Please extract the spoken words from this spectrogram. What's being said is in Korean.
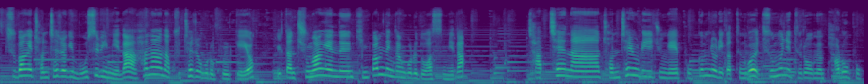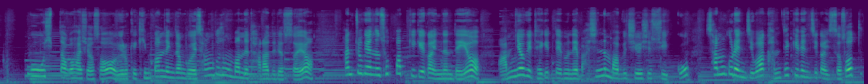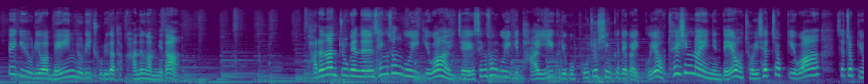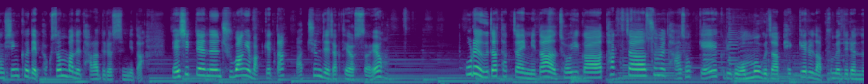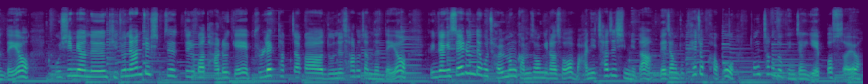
주방의 전체적인 모습입니다. 하나하나 구체적으로 볼게요. 일단 중앙에는 김밥 냉장고를 놓았습니다. 잡채나 전체 요리 중에 볶음 요리 같은 걸 주문이 들어오면 바로 볶 고 싶다고 하셔서 이렇게 김밥 냉장고에 상부 성반을 달아드렸어요. 한쪽에는 솥밥 기계가 있는데요. 압력이 되기 때문에 맛있는 밥을 지으실 수 있고 삼구 렌지와 감태기 렌지가 있어서 뚝배기 요리와 메인 요리 조리가 다 가능합니다. 다른 한쪽에는 생선구이기와 이제 생선구이기 다이 그리고 보조 싱크대가 있고요. 퇴식 라인인데요. 저희 세척기와 세척기용 싱크대 벽선반을 달아드렸습니다. 배식대는 주방에 맞게 딱 맞춤 제작되었어요. 홀의 의자 탁자입니다. 저희가 탁자 25개 그리고 원목 의자 100개를 납품해 드렸는데요. 보시면은 기존의 한정식집들과 다르게 블랙 탁자가 눈을 사로잡는데요. 굉장히 세련되고 젊은 감성이라서 많이 찾으십니다. 매장도 쾌적하고 통창도 굉장히 예뻤어요.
